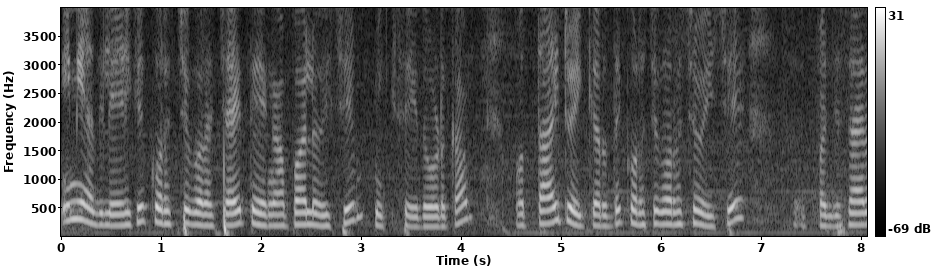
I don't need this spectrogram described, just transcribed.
ഇനി അതിലേക്ക് കുറച്ച് കുറച്ചായി തേങ്ങാപ്പാൽ ഒഴിച്ച് മിക്സ് ചെയ്ത് കൊടുക്കാം. ഒത്തായിട്ട് ഒഴിക്കരുത്. കുറച്ച് കുറച്ച് ഒഴിച്ച് പഞ്ചസാര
